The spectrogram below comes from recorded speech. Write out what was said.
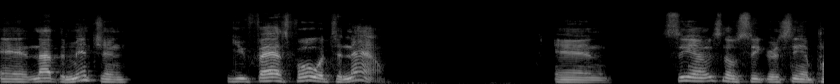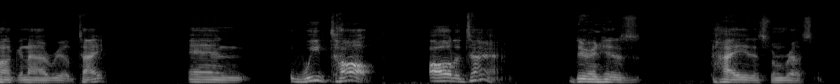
And not to mention, you fast forward to now. And CM, it's no secret, CM Punk and I are real tight. And we talked all the time during his hiatus from wrestling.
